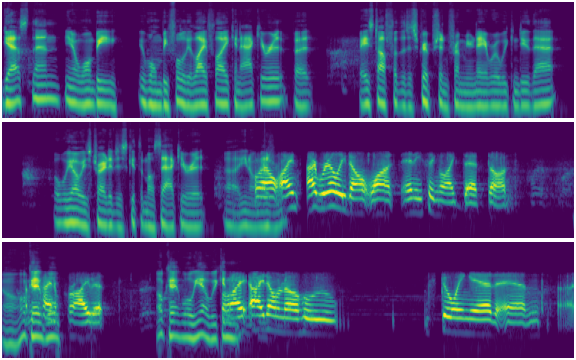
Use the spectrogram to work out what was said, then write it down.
guess then. You know, won't be it won't be fully lifelike and accurate, but based off of the description from your neighbor, we can do that. But we always try to just get the most accurate, uh, you know, Well, measurement. I I really don't want anything like that done. Oh, okay. I'm kind Well, of private. okay. Well, yeah, we can. I I don't know who's doing it, and I,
